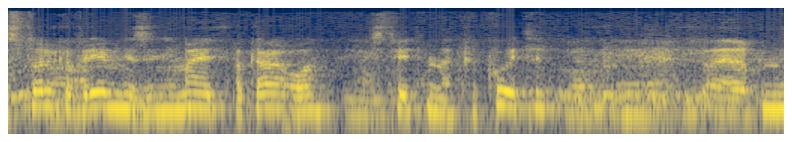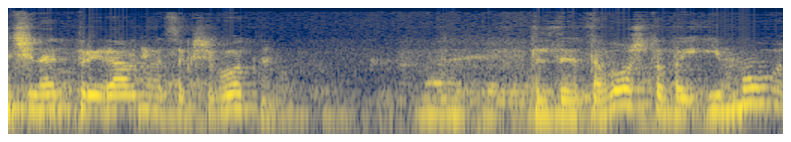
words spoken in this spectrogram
столько времени занимает, пока он действительно какой-то э, начинает приравниваться к животным? Для того, чтобы ему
